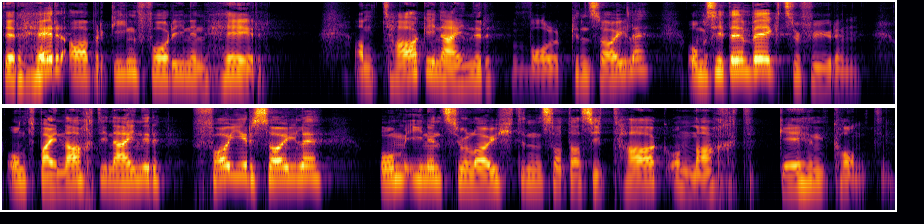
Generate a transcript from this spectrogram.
der Herr aber ging vor ihnen her, am Tag in einer Wolkensäule, um sie den Weg zu führen, und bei Nacht in einer Feuersäule, um ihnen zu leuchten, sodass sie Tag und Nacht gehen konnten.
